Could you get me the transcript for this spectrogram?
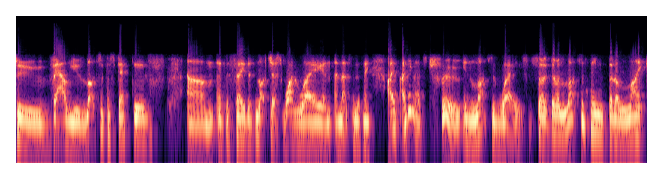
to value lots of perspectives um, and to say there's not just one way and, and that sort of thing, I, I, think that's true in lots of ways. So there are lots of things that are like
